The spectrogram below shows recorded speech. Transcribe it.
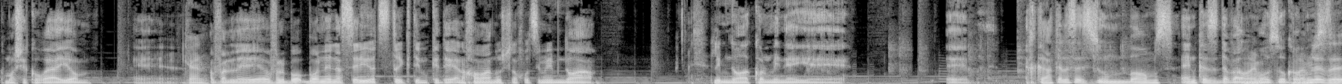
כמו שקורה היום. אה, כן. אבל אה, אבל בוא, בוא ננסה להיות סטריקטים כדי אנחנו אמרנו שאנחנו רוצים למנוע למנוע כל מיני אה, איך קראת לזה זום בומס אין כזה דבר קוראים- מוזו קוראים בומס. לזה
